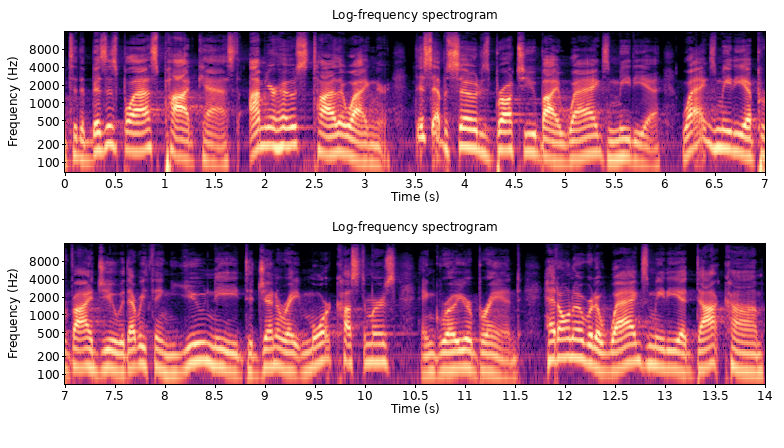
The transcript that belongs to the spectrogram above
to the Business Blast podcast. I'm your host, Tyler Wagner. This episode is brought to you by Wags Media. Wags Media provides you with everything you need to generate more customers and grow your brand. Head on over to wagsmedia.com,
